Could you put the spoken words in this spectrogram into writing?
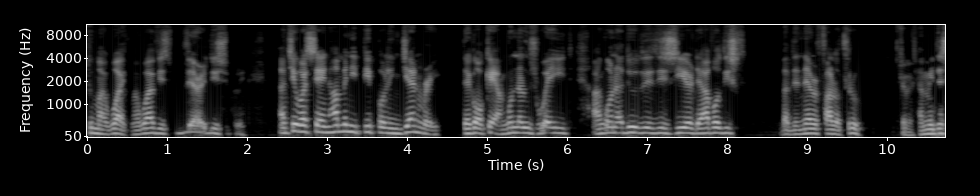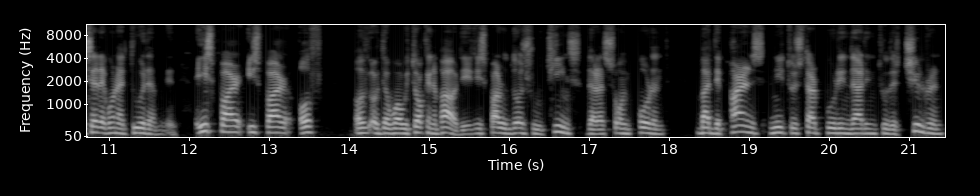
to my wife. My wife is very disciplined. And she was saying how many people in January, they go, okay, I'm going to lose weight. I'm going to do this this year. They have all this, but they never follow through. I mean, they say they're going to do it. It's part, it's part of, of, of the, what we're talking about. It is part of those routines that are so important. But the parents need to start putting that into the children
